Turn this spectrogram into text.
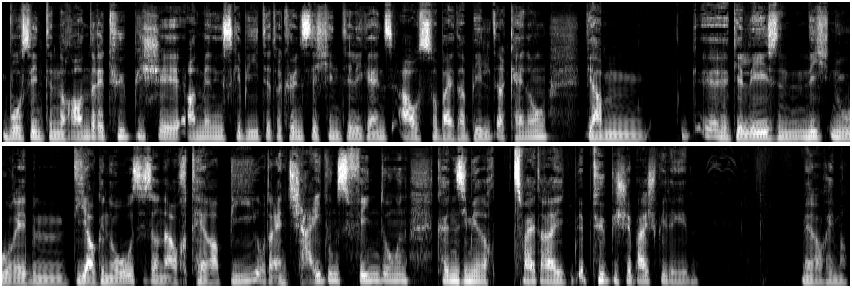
Wo sind denn noch andere typische Anwendungsgebiete der künstlichen Intelligenz außer bei der Bilderkennung? Wir haben äh, gelesen, nicht nur eben Diagnose, sondern auch Therapie oder Entscheidungsfindungen. Können Sie mir noch zwei, drei typische Beispiele geben? Wer auch immer.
